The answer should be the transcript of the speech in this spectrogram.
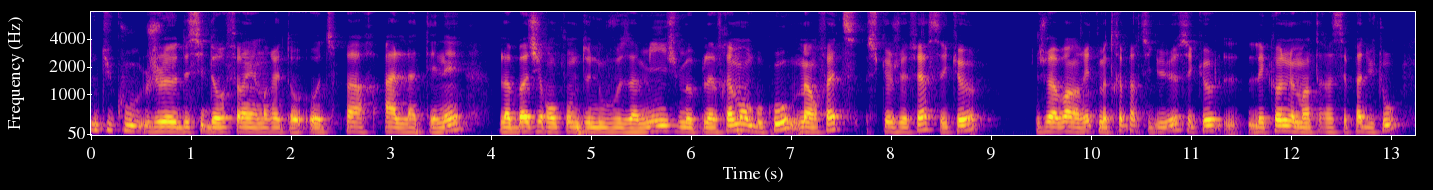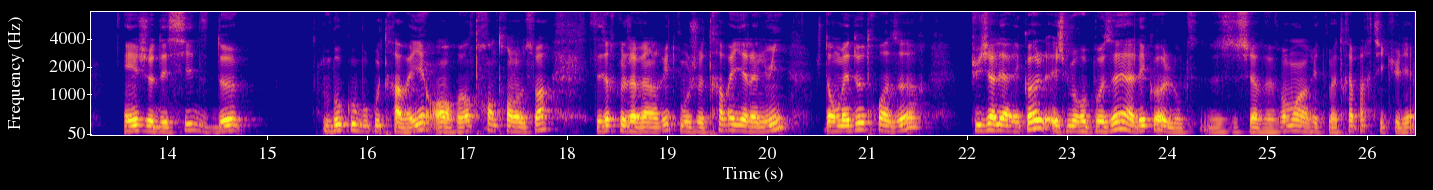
Du coup, je décide de refaire une réto haute part à l'Athénée. Là-bas, j'y rencontre de nouveaux amis, je me plais vraiment beaucoup. Mais en fait, ce que je vais faire, c'est que je vais avoir un rythme très particulier, c'est que l'école ne m'intéressait pas du tout. Et je décide de beaucoup, beaucoup travailler en rentrant le soir. C'est-à-dire que j'avais un rythme où je travaillais la nuit, je dormais 2-3 heures, puis j'allais à l'école et je me reposais à l'école. Donc j'avais vraiment un rythme très particulier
